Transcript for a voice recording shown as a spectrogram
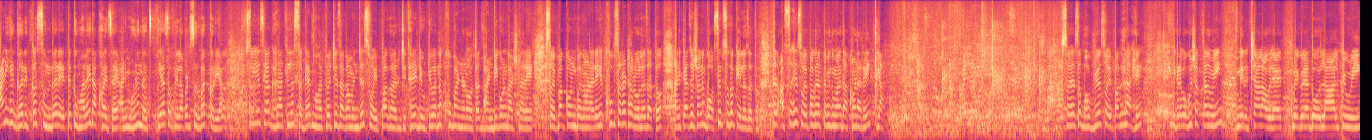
आणि हे घर इतकं सुंदर आहे ते तुम्हालाही दाखवायचं आहे आणि म्हणूनच या सफरीला आपण सुरुवात करूया. सो येस या घरातलं सगळ्यात महत्त्वाची जागा म्हणजे स्वयंपाकघर जिथे ड्युटीवरनं खूप भांडणं होतात भांडी कोण घासणार आहे स्वयंपाक कोण बनवणार आहे हे खूप सारं ठरवलं जातं आणि त्याच हिशोबाने गॉसिप सुद्धा केलं जातं. तर असं हे स्वयंपाकघर आता मी तुम्हाला दाखवणार आहे. या. सो हे असं भव्य स्वयंपाकघर आहे. इकडे बघू शकता तुम्ही मिरच्या लावल्या आहेत वेगवेगळ्या दो लाल पिवळी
